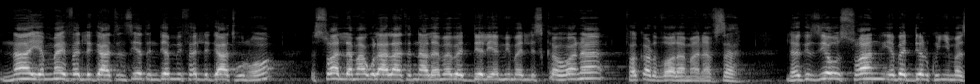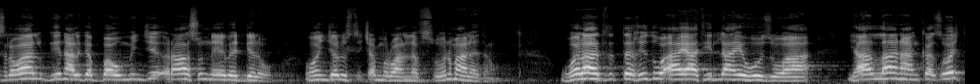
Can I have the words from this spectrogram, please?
እና የማይፈልጋትን ሴት እንደሚፈልጋት ሁኖ እሷን ለማጉላላትና ለመበደል የሚመልስ ከሆነ ፈቀድ ظለመ ነፍሰህ ለጊዜው እሷን የበደልኩኝ ይመስለዋል ግን አልገባውም እንጂ ራሱን ነው የበደለው። ወንጀል ውስጥ ጨምሯል ነፍሱን ማለት ነው። ወላ ትተኪዙ አያት ላህ ሁዙዋ። የአላህን አንቀጾች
